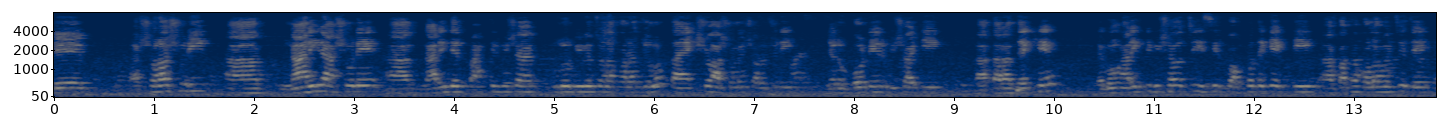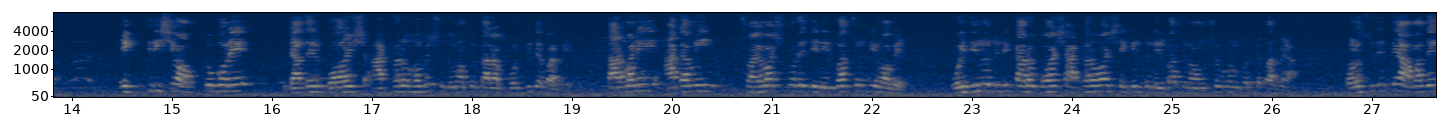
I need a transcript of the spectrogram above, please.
যে সরাসরি নারীর আসনে নারীদের প্রার্থীর বিষয়ে পুনর্বিবেচনা করার জন্য তা একশো আসনে সরাসরি যেন ভোটের বিষয়টি তারা দেখে। এবং আরেকটি বিষয় হচ্ছে ইসির পক্ষ থেকে একটি কথা বলা হয়েছে যে, একত্রিশে অক্টোবরে যাদের বয়স আঠারো হবে শুধুমাত্র তারা ভোট দিতে পারবে। তার মানে আগামী ছয় মাস পরে যে নির্বাচনটি হবে, ওই দিনও যদি কারও বয়স আঠারো হয়, সে কিন্তু নির্বাচনে অংশগ্রহণ করতে পারবে না। ফলশ্রুতিতে আমাদের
